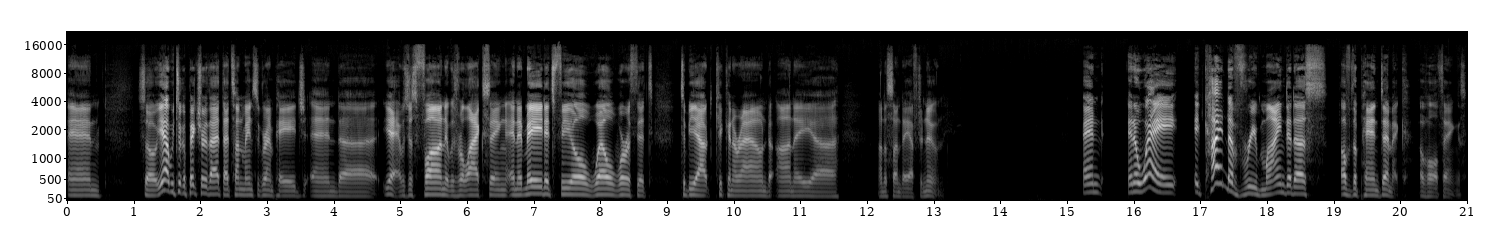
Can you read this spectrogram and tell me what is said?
And so, yeah, we took a picture of that. That's on my Instagram page. And uh, yeah, it was just fun. It was relaxing, and it made it feel well worth it to be out kicking around on a. Uh, on a Sunday afternoon. And in a way, it kind of reminded us of the pandemic, of all things.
